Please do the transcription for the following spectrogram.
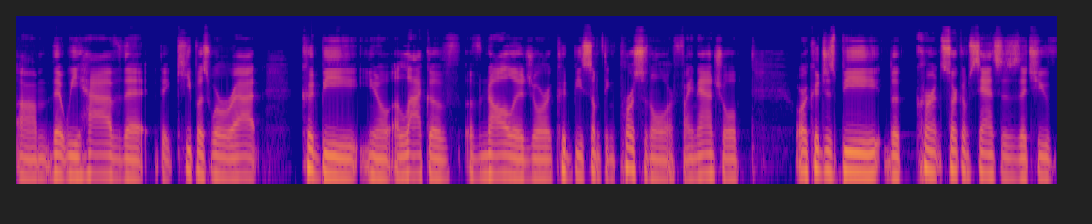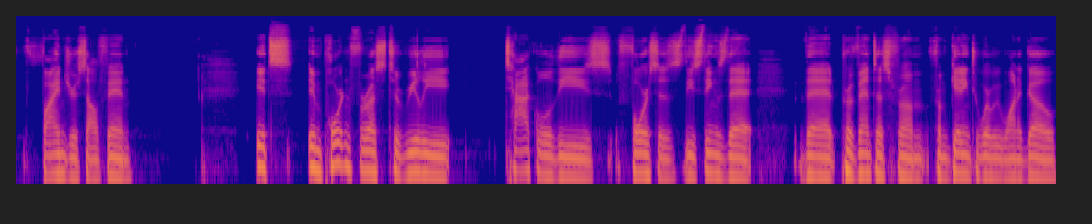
um, that we have that that keep us where we're at could be, you know, a lack of of knowledge, or it could be something personal or financial or it could just be the current circumstances that you find yourself in. It's important for us to really tackle these forces, these things that that prevent us from from getting to where we want to go.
